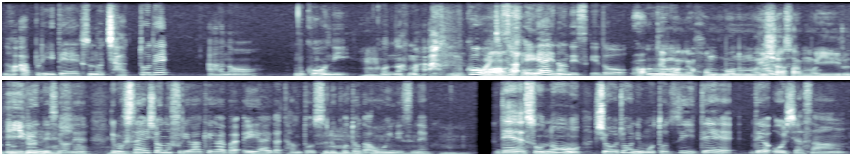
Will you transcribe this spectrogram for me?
のアプリでそのチャットであの向こうに、うん。このまあ、向こうは実は AI なんですけど、あ、うん。でもね本物の医者さんもいる時い。るんですよね。でも最初の振り分けがやっぱ AI が担当することが多いんですね。うんでその症状に基づいてでお医者さん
